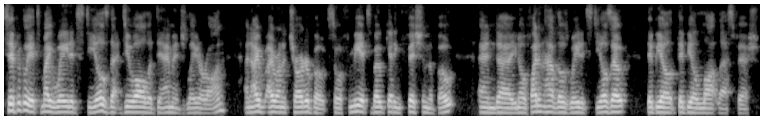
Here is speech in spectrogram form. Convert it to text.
typically it's my weighted steels that do all the damage later on. And I, I run a charter boat, so for me, it's about getting fish in the boat. And uh, you know, if I didn't have those weighted steels out, they'd be a, they'd be a lot less fish.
